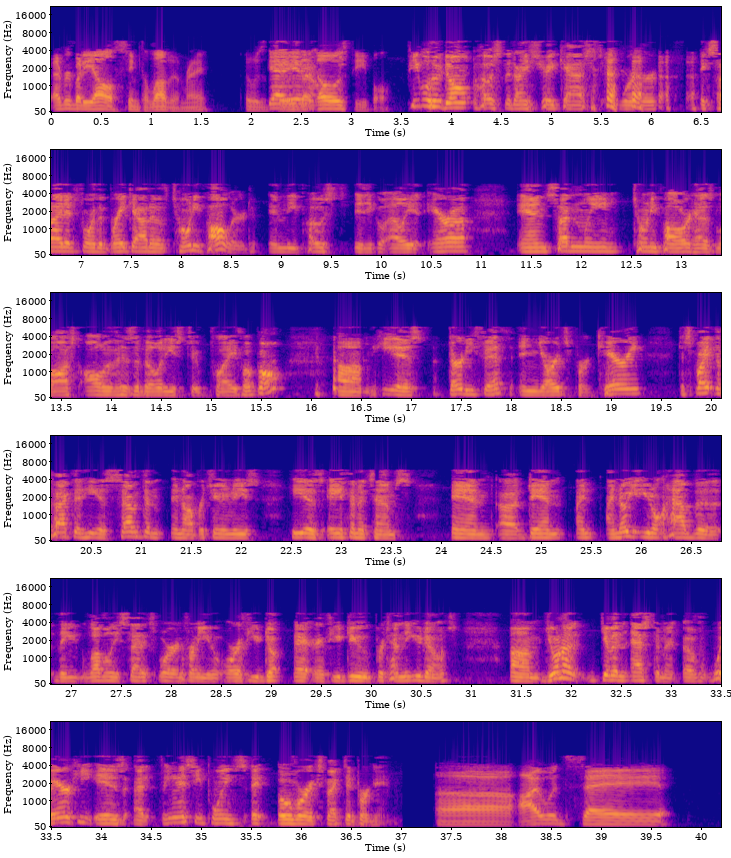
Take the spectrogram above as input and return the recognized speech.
everybody else seemed to love him, right? It was, yeah, it was those people. People who don't host the Nice Straight Cast were excited for the breakout of Tony Pollard in the post Ezekiel Elliott era, and suddenly Tony Pollard has lost all of his abilities to play football. Um, he is 35th in yards per carry, despite the fact that he is seventh in, in opportunities. He is eighth in attempts. And uh, Dan, I, I know you don't have the the lovely stat explorer in front of you, or if you don't, if you do, pretend that you don't. Um, do you want to give an estimate of where he is at fantasy points over expected per game? Uh, I would say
